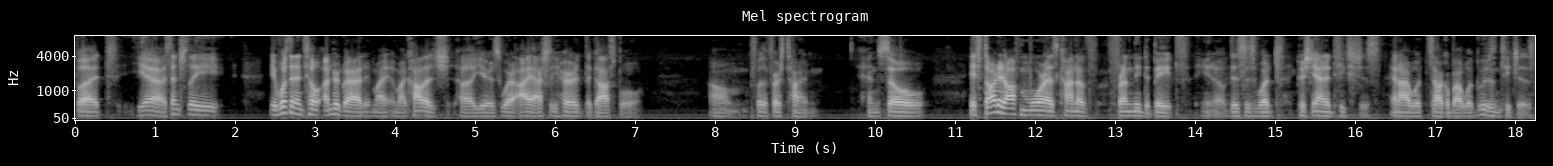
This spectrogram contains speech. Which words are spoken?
but yeah, essentially, it wasn't until undergrad in my in my college uh, years where I actually heard the gospel um, for the first time, and so it started off more as kind of friendly debate. You know, this is what Christianity teaches, and I would talk about what Buddhism teaches,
